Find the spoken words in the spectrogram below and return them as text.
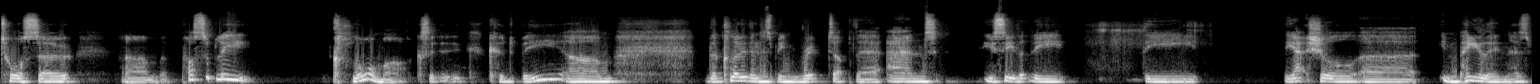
torso, um, possibly claw marks. It, it could be. Um, the clothing has been ripped up there, and you see that the the the actual uh, impaling has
